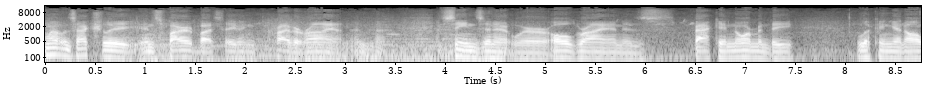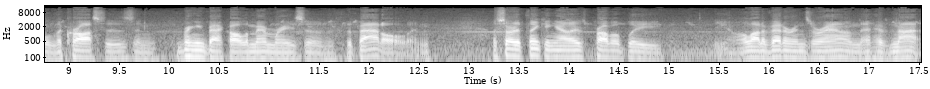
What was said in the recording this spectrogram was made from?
Well, it was actually inspired by Saving Private Ryan and the scenes in it where old Ryan is back in Normandy looking at all the crosses and bringing back all the memories of the battle. And I started thinking how there's probably you know, a lot of veterans around that have not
